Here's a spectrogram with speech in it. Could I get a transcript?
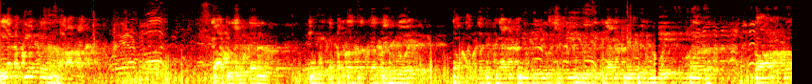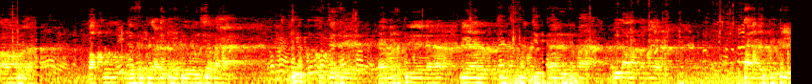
लपकियों के सारा में काफ़ी सुंदर खेल का प्रदर्शन करते हुए तो जैसे खिलाड़ी खेलते हुए सुनील जैसे खिलाड़ी खेलते हुए सूरज गौरव और बापू जैसे खिलाड़ी खेलते हुए जैसे प्लेयर संचित है, इस समय लाल टाइगर की टीम,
